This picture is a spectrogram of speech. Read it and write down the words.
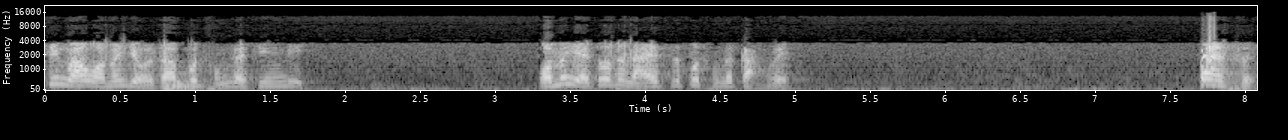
尽管我们有着不同的经历，我们也都是来自不同的岗位，但是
